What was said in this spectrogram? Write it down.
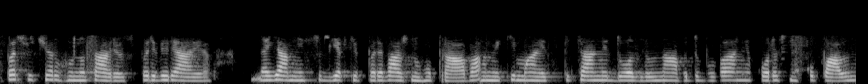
В першу чергу нотаріус перевіряє наявність суб'єктів переважного права, які мають спеціальний дозвіл на видобування корисних копалин.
